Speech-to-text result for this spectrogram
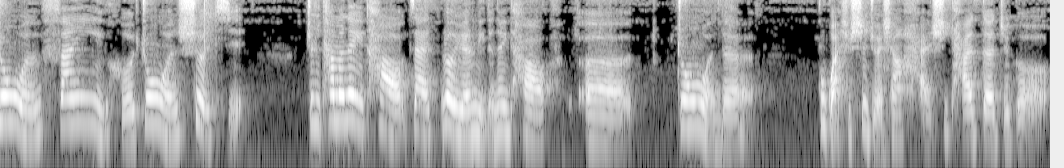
中文翻译和中文设计，就是他们那一套在乐园里的那套呃中文的，不管是视觉上还是它的这个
